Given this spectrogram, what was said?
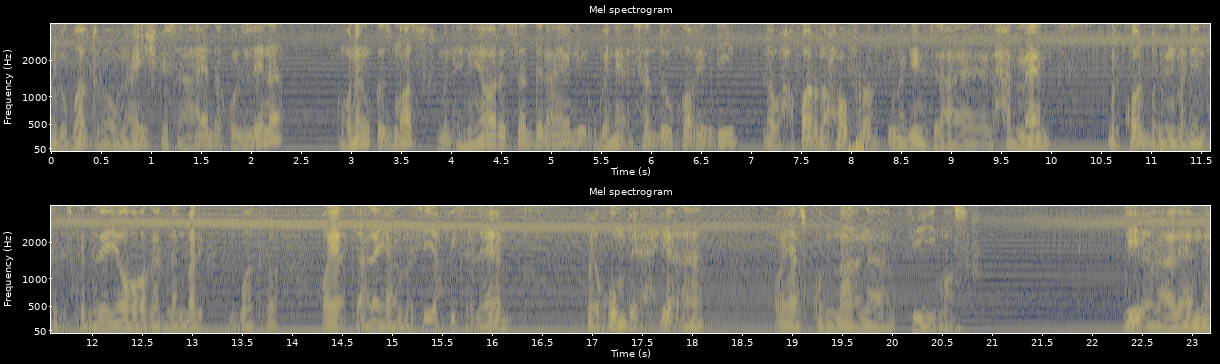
كليوباترا ونعيش في سعادة كلنا وننقذ مصر من انهيار السد العالي وبناء سد وقائي جديد لو حفرنا حفرة في مدينة الحمام بالقرب من مدينة الإسكندرية ووجدنا الملكة كليوباترا ويأتي عليها المسيح في سلام ويقوم بإحيائها ويسكن معنا في مصر. دي العلامة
